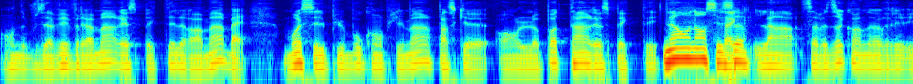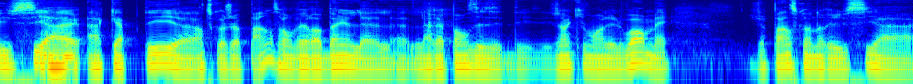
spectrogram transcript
on, vous avez vraiment respecté le roman. Ben, moi, c'est le plus beau compliment parce qu'on ne l'a pas tant respecté. Non, non, c'est ça. ça veut dire qu'on a réussi à, mm-hmm. capter, euh, en tout cas, je pense, on verra bien la, réponse des, des gens qui vont aller le voir, mais je pense qu'on a réussi à,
